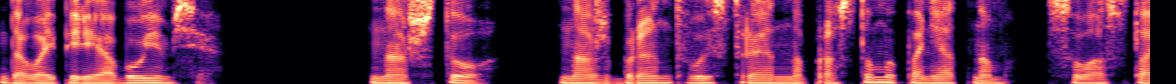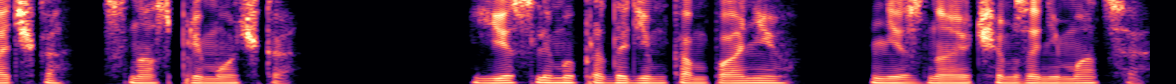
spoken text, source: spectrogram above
Давай переобуемся. На что? Наш бренд выстроен на простом и понятном «с вас тачка, с нас примочка». Если мы продадим компанию, не знаю, чем заниматься,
